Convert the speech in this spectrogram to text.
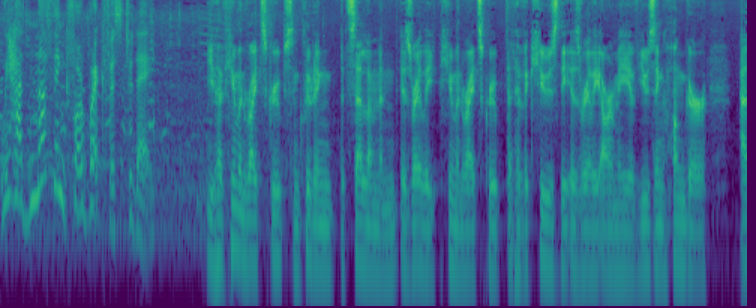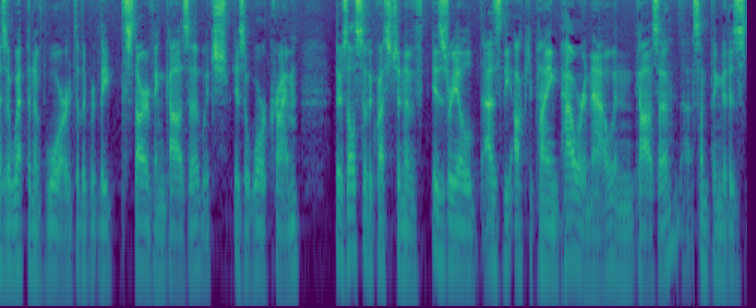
we had nothing for breakfast today. You have human rights groups, including B'Tselem, an Israeli human rights group, that have accused the Israeli army of using hunger as a weapon of war, deliberately starving Gaza, which is a war crime. There's also the question of Israel as the occupying power now in Gaza, uh, something that is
